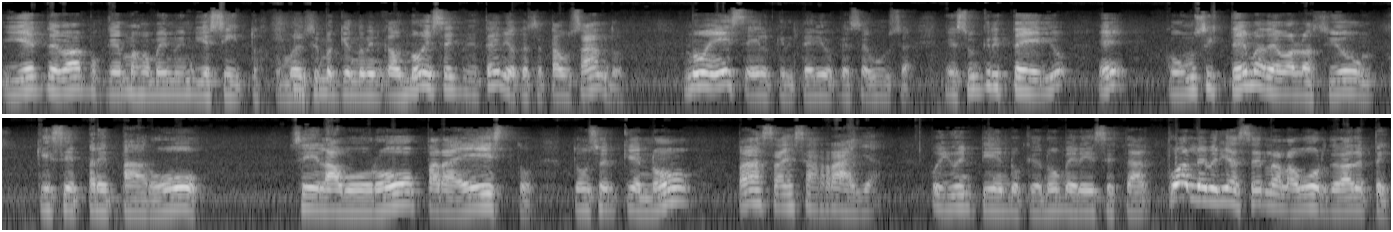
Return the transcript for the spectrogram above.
y este va porque es más o menos indiecito, como decimos aquí en Dominicano. No es el criterio que se está usando, no es el criterio que se usa, es un criterio eh, con un sistema de evaluación que se preparó, se elaboró para esto. Entonces el que no pasa esa raya, pues yo entiendo que no merece estar. ¿Cuál debería ser la labor de la ADP?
